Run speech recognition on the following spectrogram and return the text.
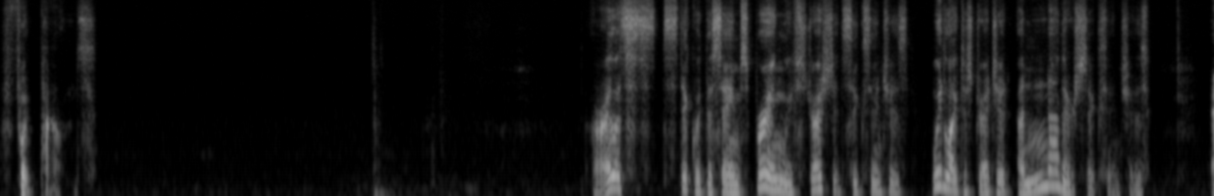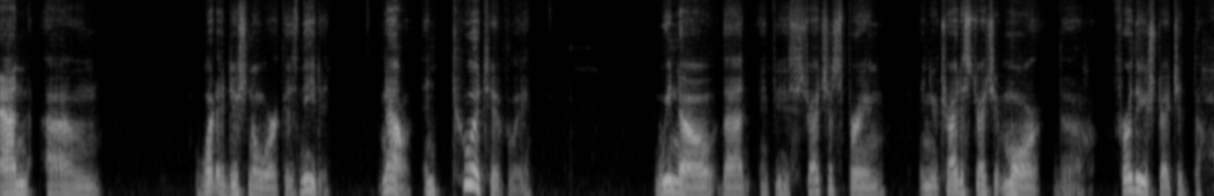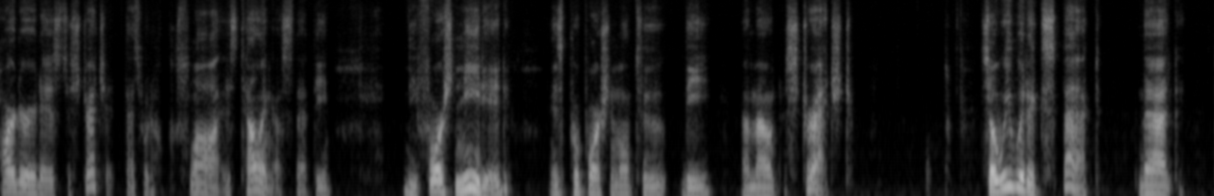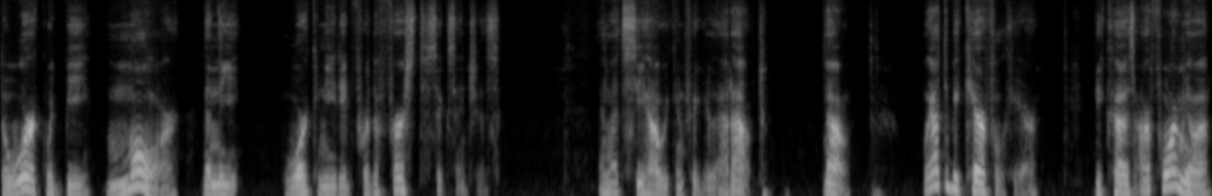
foot-pounds. All right, let's stick with the same spring. We've stretched it six inches. We'd like to stretch it another six inches. And um, what additional work is needed? Now, intuitively, we know that if you stretch a spring and you try to stretch it more, the further you stretch it, the harder it is to stretch it. That's what Hooke's law is telling us, that the, the force needed is proportional to the amount stretched. So we would expect that the work would be more than the work needed for the first six inches. And let's see how we can figure that out. Now, we have to be careful here because our formula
